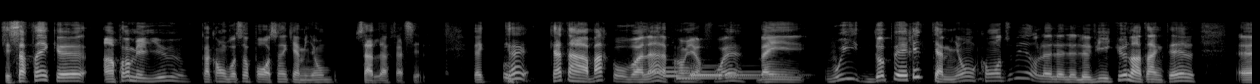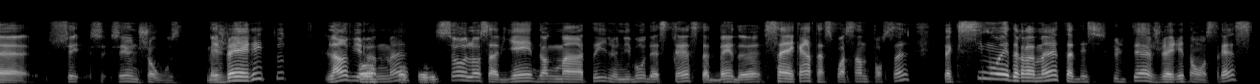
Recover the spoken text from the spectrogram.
c'est certain qu'en premier lieu, quand on voit ça passer un camion, ça a de l'air facile. Fait quand, quand tu embarques au volant la première fois, ben oui, d'opérer le camion, conduire le, véhicule en tant que tel, euh, c'est une chose. Mais gérer tout l'environnement, ça, là, ça vient d'augmenter le niveau de stress peut-être bien de 50 à 60% Fait que si moindrement tu as des difficultés à gérer ton stress,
